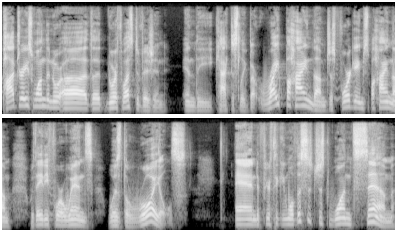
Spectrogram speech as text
Padres won the nor- the Northwest Division in the Cactus League, but right behind them, just four games behind them, with 84 wins, was the Royals. And if you're thinking, well, this is just one sim,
